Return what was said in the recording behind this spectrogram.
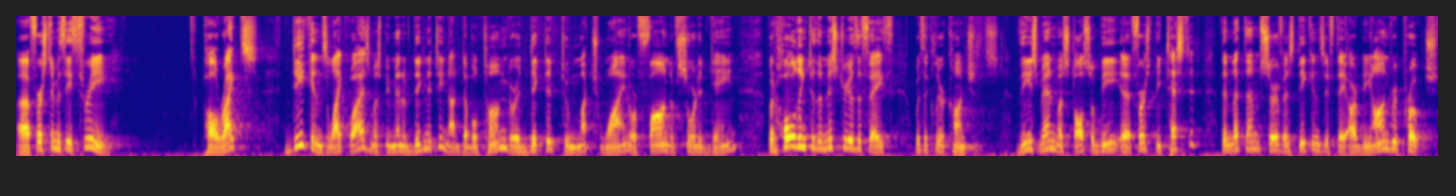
Uh, 1 Timothy 3, Paul writes, Deacons likewise must be men of dignity, not double-tongued or addicted to much wine or fond of sordid gain, but holding to the mystery of the faith with a clear conscience. These men must also be, uh, first be tested, then let them serve as deacons if they are beyond reproach.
